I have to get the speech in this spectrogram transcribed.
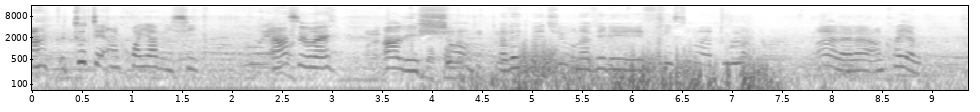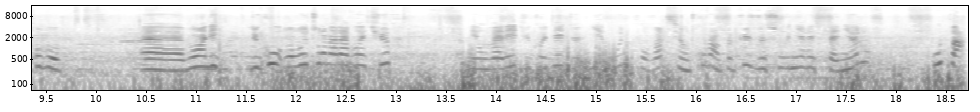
Inc- tout est incroyable ici. Hein, c'est vrai. Ah, les petite, euh, Avec Mathieu, on avait les frissons là tout le long. Ah là là, incroyable. Trop beau. Euh, bon, allez. Du coup, on retourne à la voiture et on va aller du côté de Irun pour voir si on trouve un peu plus de souvenirs espagnols ou pas.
